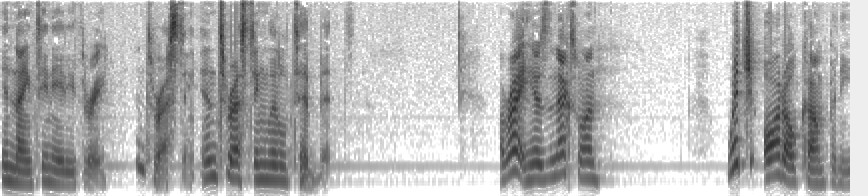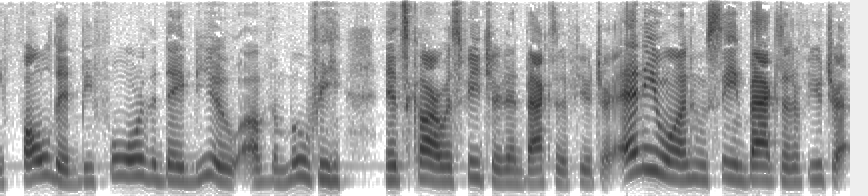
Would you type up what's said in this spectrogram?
in 1983. Interesting. Interesting little tidbit. All right, here's the next one. Which auto company folded before the debut of the movie its car was featured in Back to the Future? Anyone who's seen Back to the Future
